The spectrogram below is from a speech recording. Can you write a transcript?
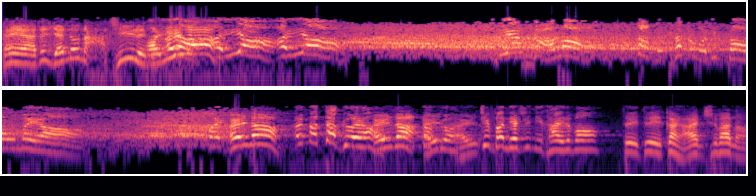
哎呀，这人都哪去了？哎呀，哎呀，哎呀！别喊了，大伙看到我的包没呀？儿子，哎妈，大哥呀！儿子，大哥儿子，这饭店是你开的不？对对，干啥呀？你吃饭呢？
